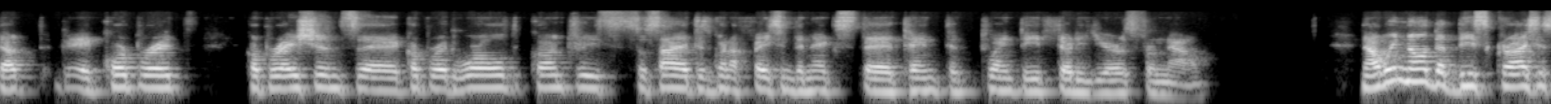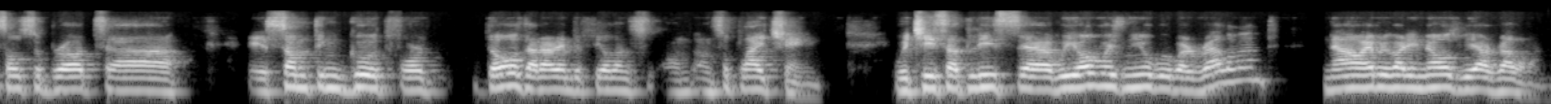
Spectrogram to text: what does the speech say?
that uh, corporate corporations, uh, corporate world, countries, society is going to face in the next uh, 10 to 20, 30 years from now. Now we know that this crisis also brought uh, something good for those that are in the field on, on, on supply chain, which is at least uh, we always knew we were relevant. Now everybody knows we are relevant.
